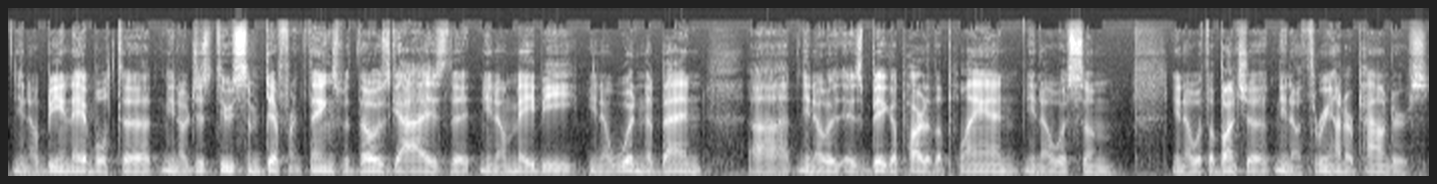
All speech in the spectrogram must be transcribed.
you know, being able to, you know, just do some different things with those guys that, you know, maybe, you know, wouldn't have been, uh, you know, as big a part of the plan, you know, with some, you know, with a bunch of, you know, 300 pounders.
